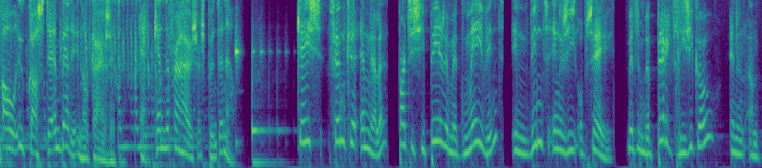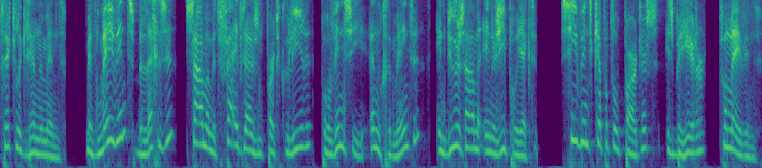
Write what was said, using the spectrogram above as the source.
Al uw kasten en bedden in elkaar zetten. Erkendeverhuizers.nl Kees, Femke en Melle participeren met Meewind in windenergie op zee. Met een beperkt risico en een aantrekkelijk rendement. Met Meewind beleggen ze, samen met 5000 particulieren, provincie en gemeente... in duurzame energieprojecten. Seawind Capital Partners is beheerder van Meewind.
